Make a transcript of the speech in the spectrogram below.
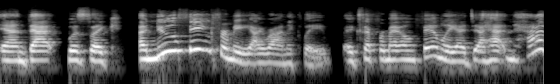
and that was like a new thing for me. Ironically, except for my own family, I hadn't had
